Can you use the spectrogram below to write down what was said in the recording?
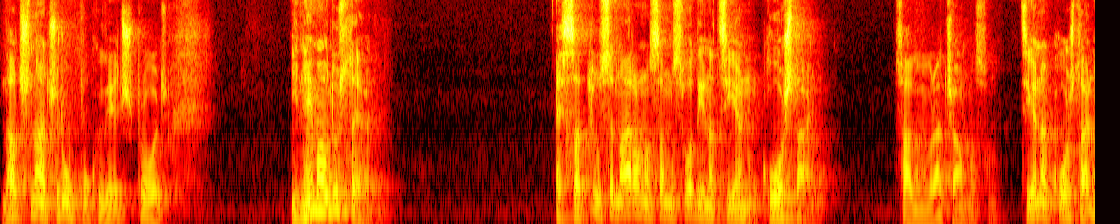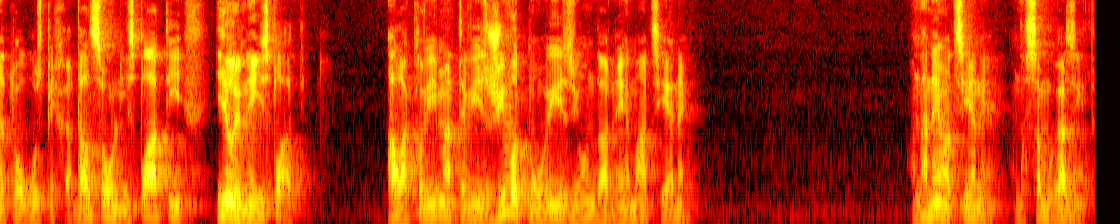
da li ćeš naći rupu gdje ćeš proći. I nema odustajanja. E sad tu se naravno samo svodi na cijenu, koštanje. Sad vraćamo se. Cijena koštanja tog uspjeha, da li se on isplati ili ne isplati. Ali ako vi imate vi životnu viziju, onda nema cijene. Onda nema cijene, onda samo gazite.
